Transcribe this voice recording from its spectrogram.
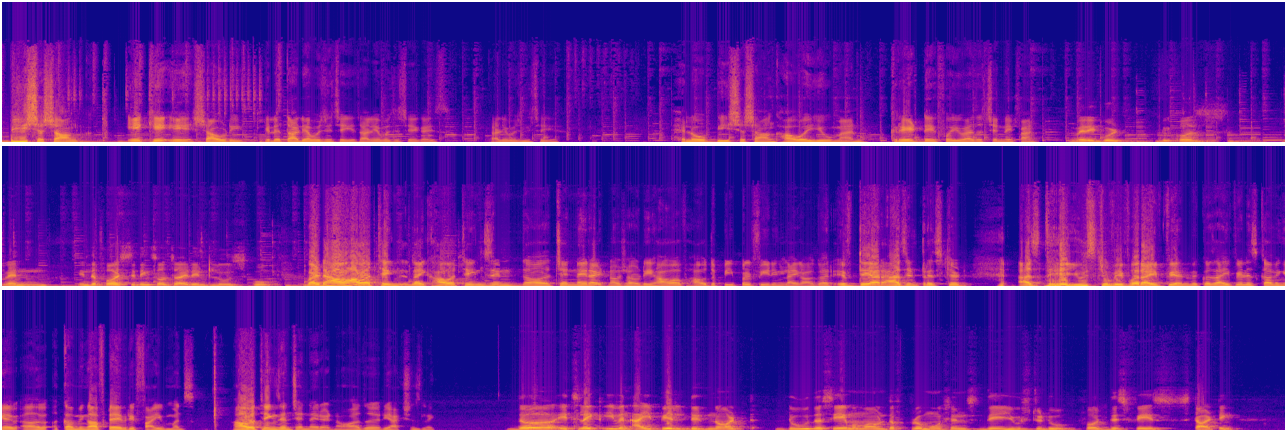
B Shashank A K A Shaudy के लिए तालियाँ बजनी चाहिए, तालियाँ बजनी चाहिए गाइस तालियाँ बजनी चाहिए। Hello B Shashank how are you man great day for you as a Chennai fan very good because when in the first innings also I didn't lose hope. But how how are things like how are things in uh, Chennai right now, Shaudi? How are how the people feeling like agar if they are as interested as they used to be for IPL because IPL is coming uh, coming after every five months. How are things in Chennai right now? How are the reactions like? The it's like even IPL did not do the same amount of promotions they used to do for this phase starting.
